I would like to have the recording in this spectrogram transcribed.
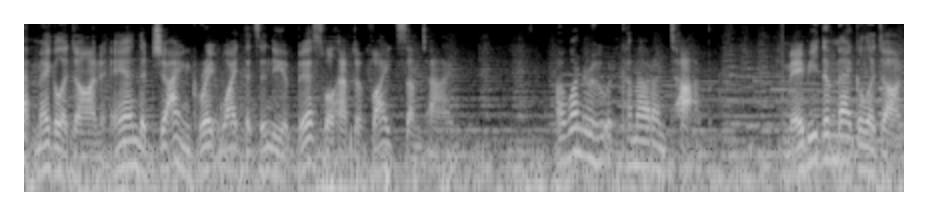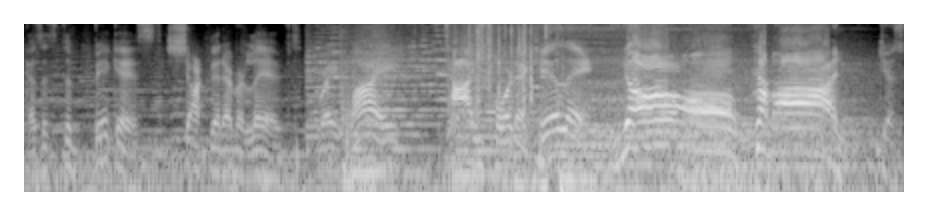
That Megalodon and the giant great white that's in the abyss will have to fight sometime. I wonder who would come out on top. Maybe the Megalodon, because it's the biggest shark that ever lived. Great white, time for the killing! No! Come on! Who's?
